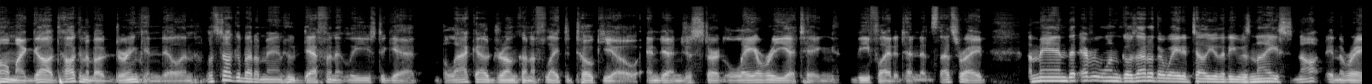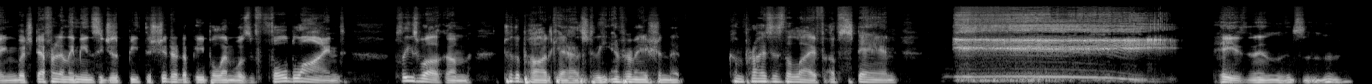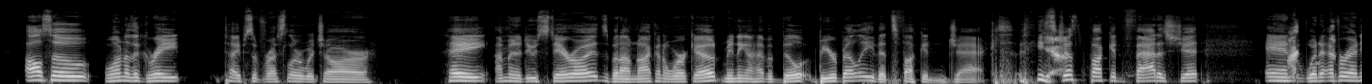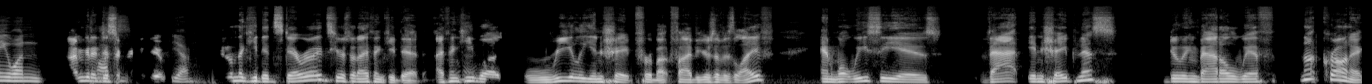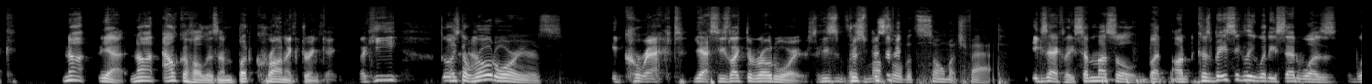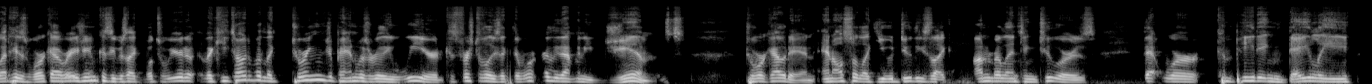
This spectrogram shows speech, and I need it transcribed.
Oh my God, talking about drinking, Dylan. Let's talk about a man who definitely used to get blackout drunk on a flight to Tokyo and then just start lariating the flight attendants. That's right. A man that everyone goes out of their way to tell you that he was nice, not in the ring, which definitely means he just beat the shit out of people and was full blind. Please welcome to the podcast the information that comprises the life of Stan. He's Also, one of the great types of wrestler, which are, hey, I'm going to do steroids, but I'm not going to work out, meaning I have a bil- beer belly that's fucking jacked. He's Yeah. just fucking fat as shit. And I- whenever anyone, I'm going to disagree with you. yeah, I don't think he did steroids. Here's what I think he did. I think he was really in shape for about five years of his life. And what we see is that in shapeness doing battle with not chronic, not, yeah, not alcoholism, but chronic drinking. Like he goes like the out- Road Warriors. correct. Yes, he's like the road warriors. He's It's like specific, muscle with so much fat. exactly some muscle, but on because basically what he said was what his workout regime. Because he was like, what's weird? Like he talked about like touring in Japan was really weird. Because first of all, he's like there weren't really that many gyms to work out in, and also like you would do these like unrelenting tours that were competing daily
